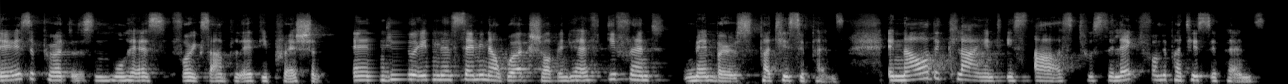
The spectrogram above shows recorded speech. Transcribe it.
there is a person who has, for example, a depression and you're in a seminar workshop and you have different members, participants. And now the client is asked to select from the participants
